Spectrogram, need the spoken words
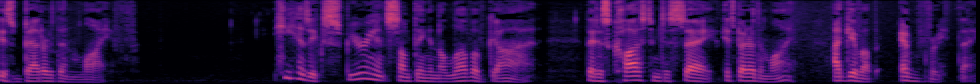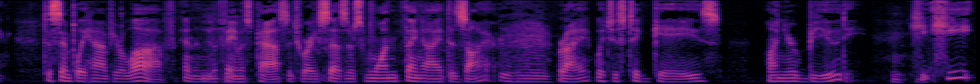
is better than life. He has experienced something in the love of God that has caused him to say, It's better than life. I give up everything to simply have your love. And in the mm-hmm. famous passage where he says, There's one thing I desire, mm-hmm. right? Which is to gaze on your beauty. Mm-hmm. He, he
